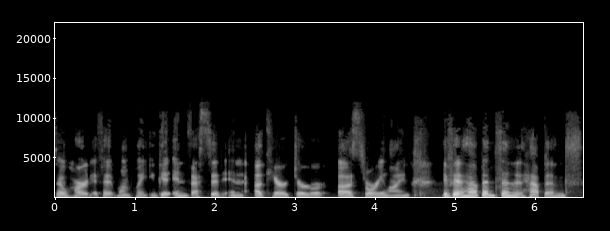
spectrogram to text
so hard if at one point you get invested in a character or a storyline. If it happens, then it happens.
